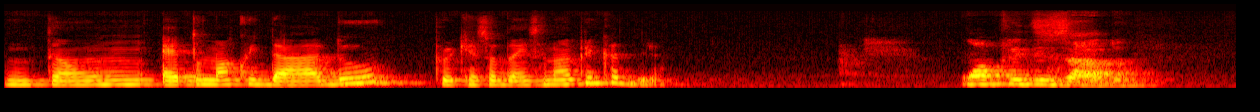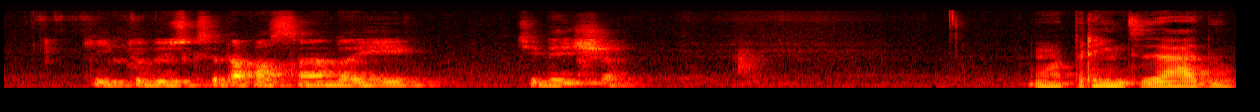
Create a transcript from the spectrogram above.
Então, é tomar cuidado, porque essa doença não é brincadeira. Um aprendizado que tudo isso que você está passando aí te deixa. Um aprendizado.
